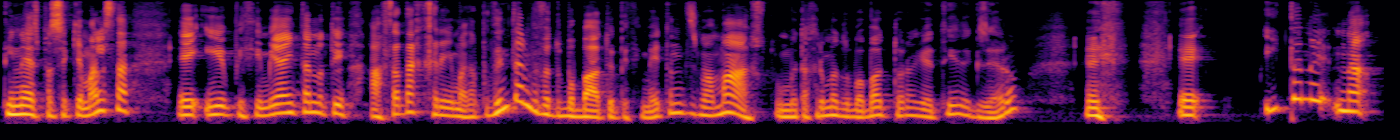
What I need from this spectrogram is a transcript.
την έσπασε και μάλιστα ε, η επιθυμία ήταν ότι αυτά τα χρήματα που δεν ήταν βέβαια του μπαμπά του επιθυμία, ήταν της μαμάς του με τα χρήματα του μπαμπά του τώρα γιατί δεν ξέρω, ε, ε, ήταν να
